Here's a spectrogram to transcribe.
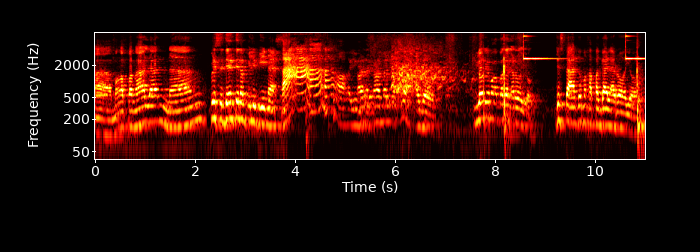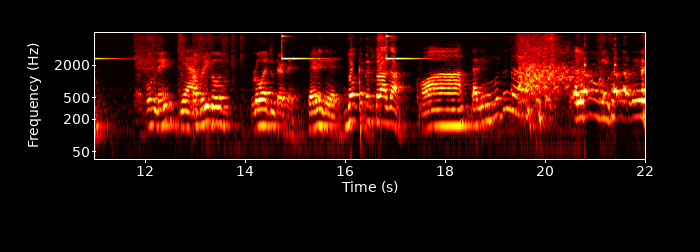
Ah, mga pangalan ng presidente ng Pilipinas. Ah! Okay, yun. Ah, nagkamali ako. Ano? Gloria Macapagal Arroyo. Justado Makapagal Arroyo. Full name? Yeah. Rodrigo Roa Duterte. Very good. Joseph Estrada. Ah, galing mo dun ah. Alam mo, minsan talaga yun.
